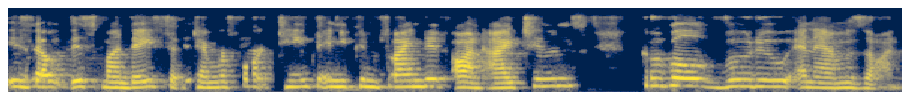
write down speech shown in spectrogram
is out this Monday, September 14th, and you can find it on iTunes, Google, Vudu, and Amazon.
